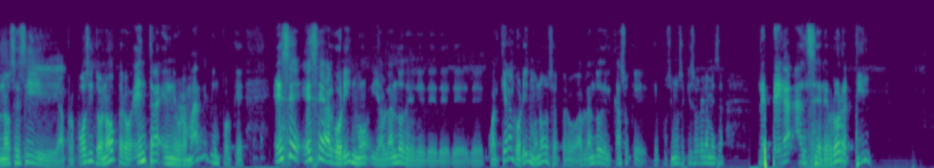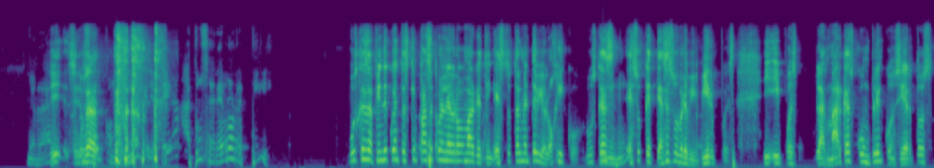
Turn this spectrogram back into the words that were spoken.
no sé si a propósito no, pero entra el neuromarketing, porque ese, ese algoritmo, y hablando de, cualquier algoritmo, ¿no? O sea, pero hablando del caso que, que pusimos aquí sobre la mesa, le pega al cerebro reptil. ¿verdad? Sí, sí o sea. que le pega a tu cerebro reptil. Buscas a fin de cuentas, ¿qué pasa con el neuromarketing? Es totalmente biológico. Buscas eso que te hace sobrevivir, pues. Y, pues las marcas cumplen con ciertos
